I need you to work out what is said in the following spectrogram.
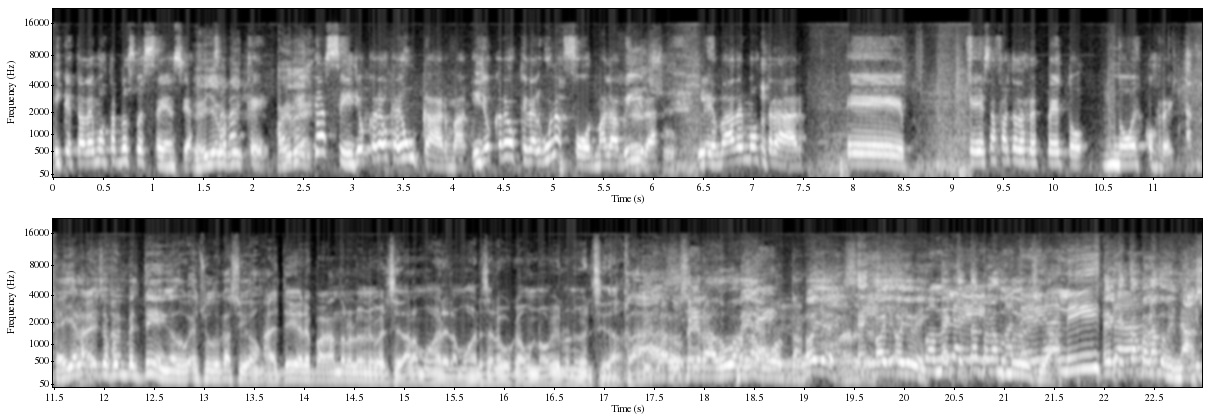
y que está demostrando su esencia. Ella ¿Saben que- qué? Hay de- gente así, yo creo que hay un karma y yo creo que de alguna forma la vida Eso. les va a demostrar eh, esa falta de respeto no es correcta. Ella lo que hizo fue invertir en, edu- en su educación. Al tigre pagándole la universidad a la mujer y la mujer se le busca un novio en la universidad. Claro. Y cuando se gradúan, Mira, la botan. Oye, eh, oye, oye, bien. El que está pagando universidad. El que está pagando gimnasio.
